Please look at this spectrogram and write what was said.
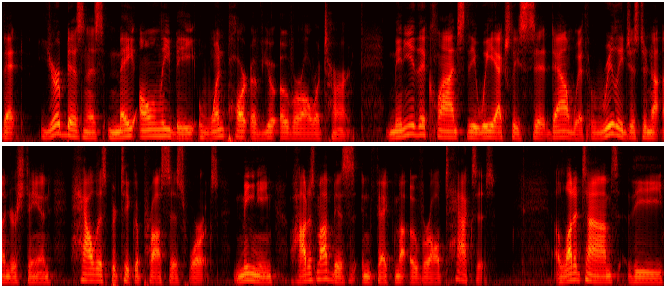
that your business may only be one part of your overall return. Many of the clients that we actually sit down with really just do not understand how this particular process works, meaning, how does my business affect my overall taxes? A lot of times, the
